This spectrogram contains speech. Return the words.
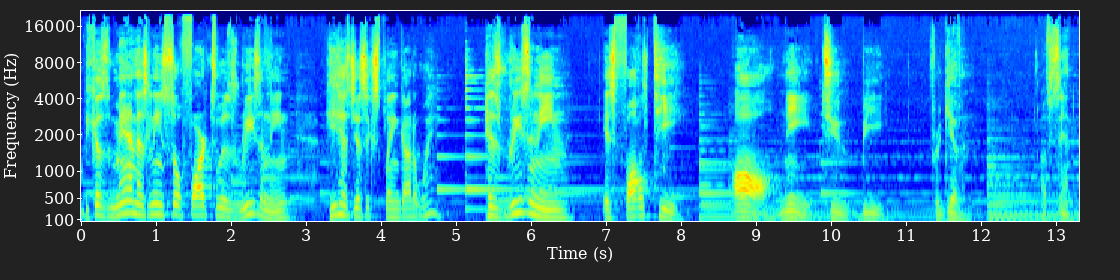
Because man has leaned so far to his reasoning, he has just explained God away. His reasoning is faulty all need to be forgiven of sin.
